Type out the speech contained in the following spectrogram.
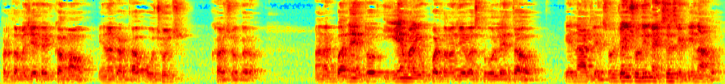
પણ તમે જે કંઈક કમાઓ, એના કરતાં ઓછું જ ખર્ચો કરો. અને બને તો ઈએમઆઈ ઉપર તમે જે વસ્તુઓ લેતા હો, એ ના જ લેશો. જ્યાં સુધી નેસેસિટી ના હોય.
